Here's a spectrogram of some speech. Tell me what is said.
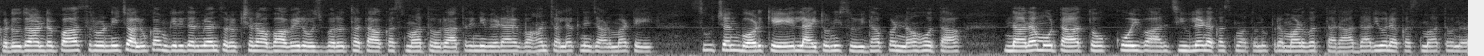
કડોદરા અંડરપાસ રોડની ચાલુ કામગીરી દરમિયાન સુરક્ષાના અભાવે રોજબરોજ થતા અકસ્માતો. રાત્રિની વેળાએ વાહન ચાલકને જાણ માટે સૂચન બોર્ડ કે લાઇટોની સુવિધા પણ ન હોતા નાના મોટા તો કોઈ વાર જીવલેણ અકસ્માતોનું પ્રમાણ વધતા રાહદારીઓને અકસ્માતોને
